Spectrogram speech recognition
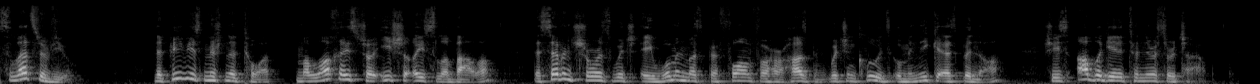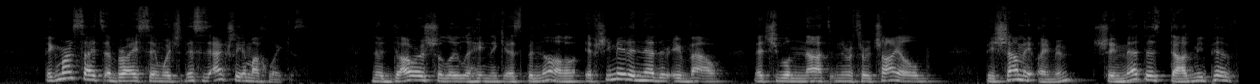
So let's review. The previous Mishnah taught Malaches Sha'isha Isla Bala, the seven chores which a woman must perform for her husband, which includes Umenika es Bena, she is obligated to nurse her child. The Gemara cites a brayse in which this is actually a machlekes. Nadara shaloi es Bena, if she made a neder, a vow, that she will not nurse her child, Beis Shammai Oimrim, Shemetes Dad Mipiv.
